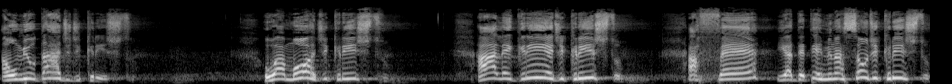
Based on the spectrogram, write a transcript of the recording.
a humildade de Cristo, o amor de Cristo, a alegria de Cristo a fé e a determinação de Cristo.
